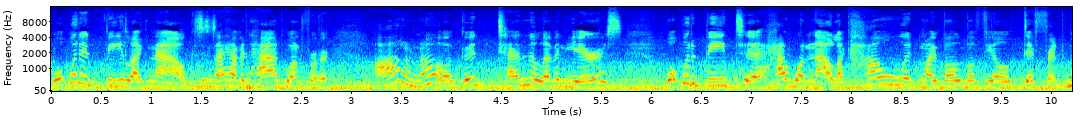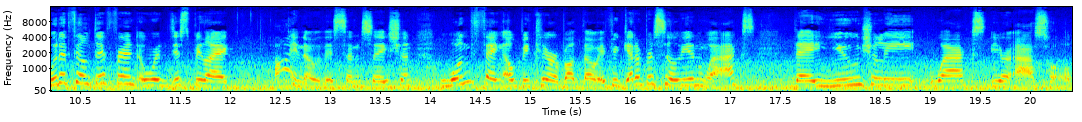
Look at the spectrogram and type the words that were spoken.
what would it be like now? Since I haven't had one for, I don't know, a good 10, 11 years. What would it be to have one now? Like, how would my vulva feel different? Would it feel different, or would it just be like, I know this sensation? One thing I'll be clear about though: if you get a Brazilian wax, they usually wax your asshole.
